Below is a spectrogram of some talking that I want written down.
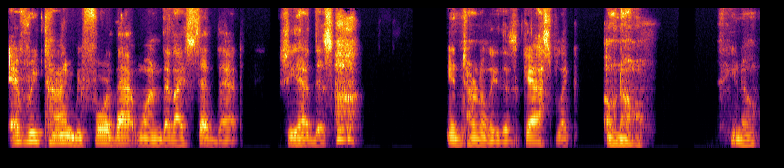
every time before that one that I said that, she had this internally, this gasp, like, oh no, you know.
